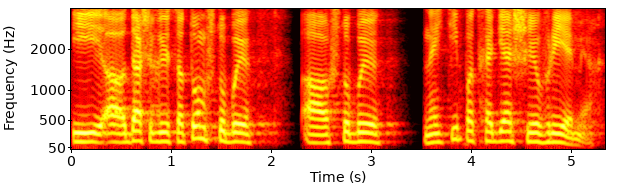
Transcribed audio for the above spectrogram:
И а, дальше говорится о том, чтобы, а, чтобы найти подходящее время –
